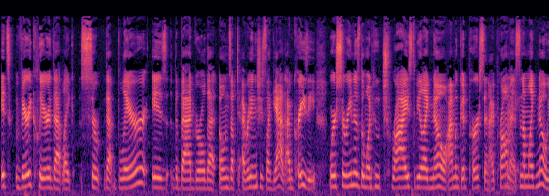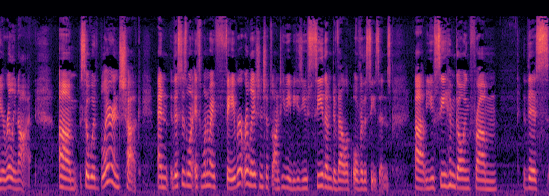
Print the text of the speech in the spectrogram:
it's very clear that like Ser- that Blair is the bad girl that owns up to everything. She's like, yeah, I'm crazy. Where Serena's the one who tries to be like, no, I'm a good person. I promise. Right. And I'm like, no, you're really not. Um, so with Blair and Chuck, and this is one. It's one of my favorite relationships on TV because you see them develop over the seasons. Um, you see him going from this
